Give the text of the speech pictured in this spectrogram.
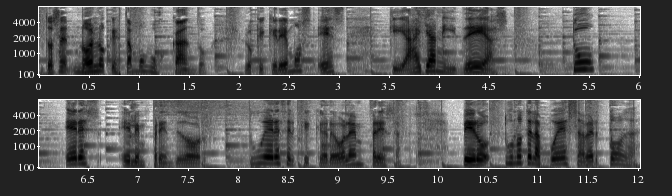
Entonces no es lo que estamos buscando, lo que queremos es que hayan ideas. Tú eres el emprendedor, tú eres el que creó la empresa, pero tú no te la puedes saber toda.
